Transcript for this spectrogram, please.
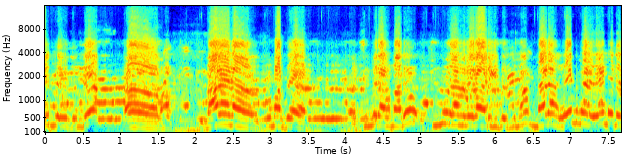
ఏం జరుగుతుందో? నారాయణ కుమార్తె సింబీరా ఉన్నారు. సింధూరాన్ని కూడా అడిగి తెచ్చున్నాం మేడం ఏంటి మేడం ఏంటంటే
